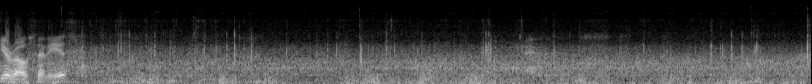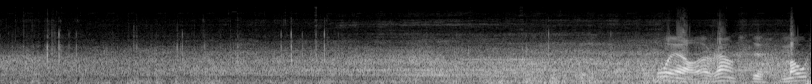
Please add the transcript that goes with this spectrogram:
euros. That is. Well, around the moat,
